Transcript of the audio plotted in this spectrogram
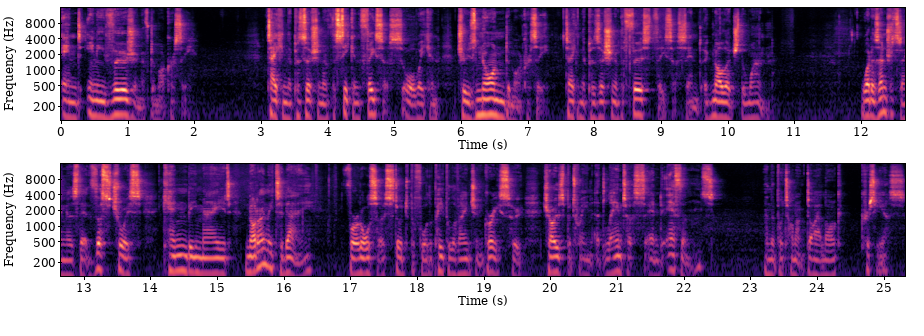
and any version of democracy taking the position of the second thesis, or we can choose non democracy, taking the position of the first thesis and acknowledge the one. What is interesting is that this choice can be made not only today, for it also stood before the people of ancient Greece who chose between Atlantis and Athens in the Platonic dialogue Critias.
